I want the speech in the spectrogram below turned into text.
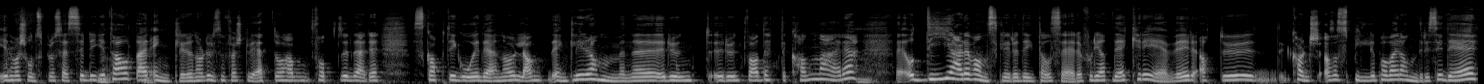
innovasjonsprosesser digitalt er enklere når du liksom først vet og har fått de der, skapt de gode ideene og lagd egentlig rammene rundt, rundt, hva dette kan være. Mm. Og de er det vanskeligere å digitalisere, fordi at det krever at du kanskje altså, spiller på hverandres ideer.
